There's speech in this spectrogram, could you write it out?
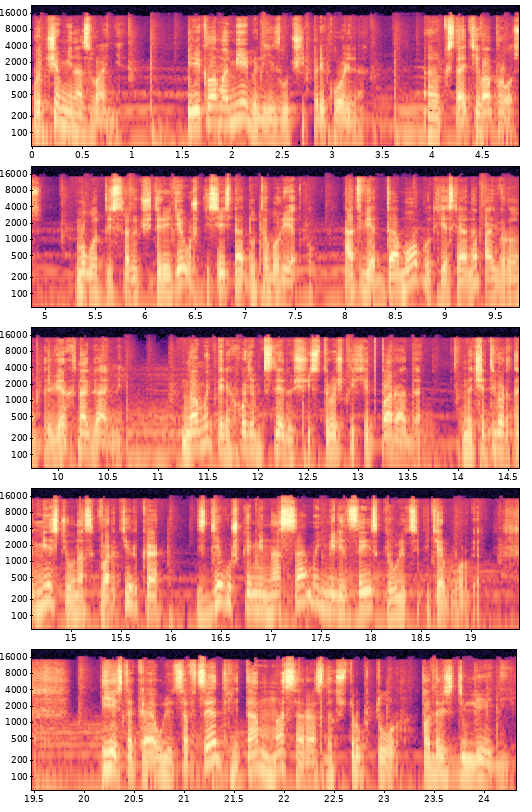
Вот чем не название. И реклама мебели и звучит прикольно. Э, кстати, вопрос. Могут ли сразу четыре девушки сесть на одну табуретку? Ответ – да, могут, если она повернута вверх ногами. Ну а мы переходим к следующей строчке хит-парада. На четвертом месте у нас квартирка с девушками на самой милицейской улице Петербурга. Есть такая улица в центре, там масса разных структур, подразделений.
